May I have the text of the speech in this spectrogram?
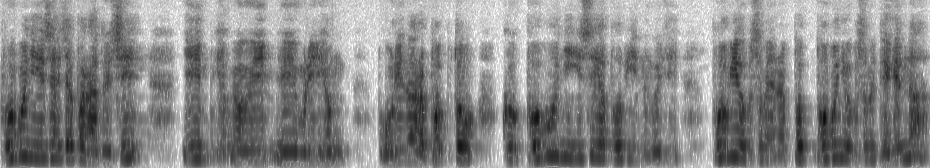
법원이 있어야 재판하듯이 이, 이- 이 우리 형 우리나라 법도 그 법원이 있어야 법이 있는 거지. 법이 없으면 법, 법원이 없으면 되겠나?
